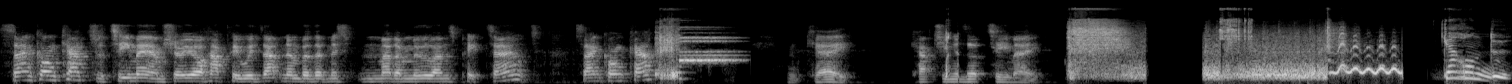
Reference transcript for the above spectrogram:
54, Team A. I'm sure you're happy with that number that Miss Madame Moulin's picked out. 54. Okay. Catching us up, Team A. 42.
